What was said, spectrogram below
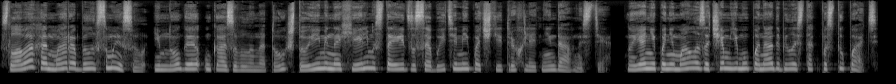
В словах Анмара был смысл, и многое указывало на то, что именно Хельм стоит за событиями почти трехлетней давности. Но я не понимала, зачем ему понадобилось так поступать.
